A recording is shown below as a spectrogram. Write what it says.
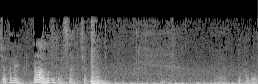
certamente. No, no, è molto interessante, certamente. Ah, tocca a voi.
